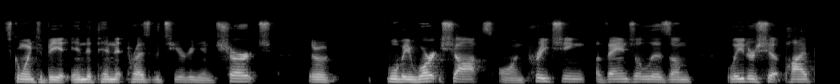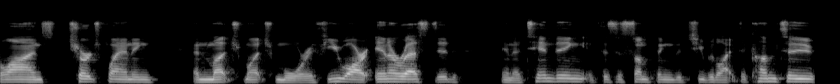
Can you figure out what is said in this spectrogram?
It's going to be at Independent Presbyterian Church. There will be workshops on preaching, evangelism, leadership pipelines, church planning, and much, much more. If you are interested in attending, if this is something that you would like to come to,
